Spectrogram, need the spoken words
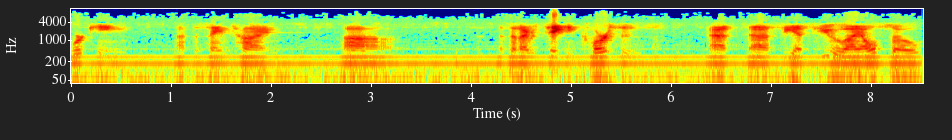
working at the same time, uh, that I was taking courses at uh, CSU, I also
